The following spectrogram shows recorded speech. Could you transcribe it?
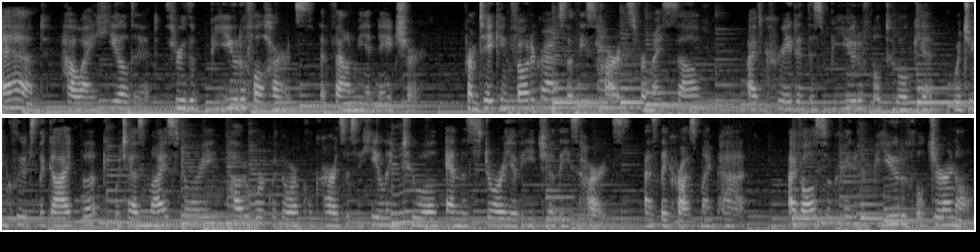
and how I healed it through the beautiful hearts that found me in nature. From taking photographs of these hearts for myself, I've created this beautiful toolkit, which includes the guidebook, which has my story, how to work with oracle cards as a healing tool, and the story of each of these hearts as they cross my path. I've also created a beautiful journal.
